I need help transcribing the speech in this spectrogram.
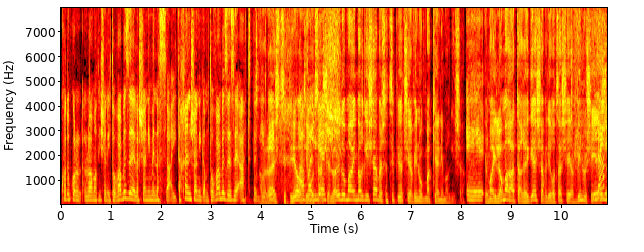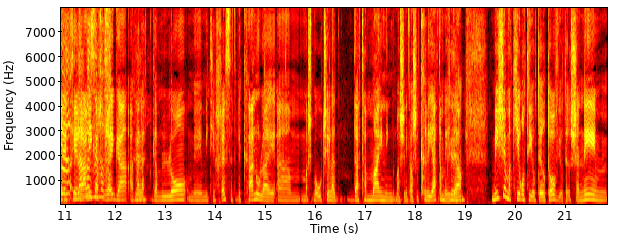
קודם כל, לא אמרתי שאני טובה בזה, אלא שאני מנסה. ייתכן שאני גם טובה בזה, זה את, תגידי. אבל לה יש ציפיות, היא אבל רוצה יש- שלא ידעו מה היא מרגישה, ויש לה ציפיות שיבינו מה כן היא מרגישה. אה, כלומר, היא לא מראה את הרגש, אבל היא רוצה שיבינו שיש למה? יתרה למה זה מכך, מפ- רגע, אבל כן. את גם לא אה, מתייחסת, וכאן אולי המשמעות של ה data mining, מה שנקרא, של קריאת המידע. כן. מי שמכיר אותי יותר טוב, יותר שנים,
